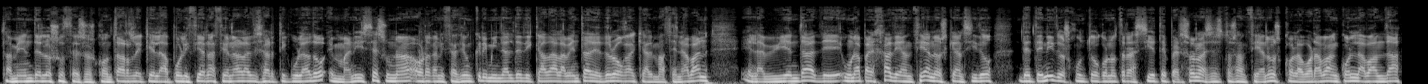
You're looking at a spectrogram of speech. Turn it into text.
También de los sucesos, contarle que la Policía Nacional ha desarticulado en Manises una organización criminal dedicada a la venta de droga que almacenaban en la vivienda de una pareja de ancianos que han sido detenidos junto con otras siete personas. Estos ancianos colaboraban con la banda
